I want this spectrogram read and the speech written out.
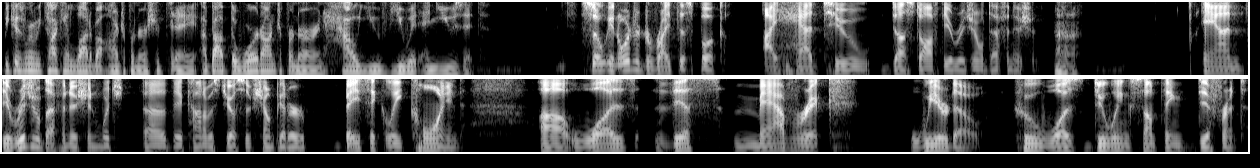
because we're going to be talking a lot about entrepreneurship today, about the word entrepreneur and how you view it and use it. So, in order to write this book, I had to dust off the original definition. Uh-huh. And the original definition, which uh, the economist Joseph Schumpeter basically coined, uh, was this maverick weirdo who was doing something different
